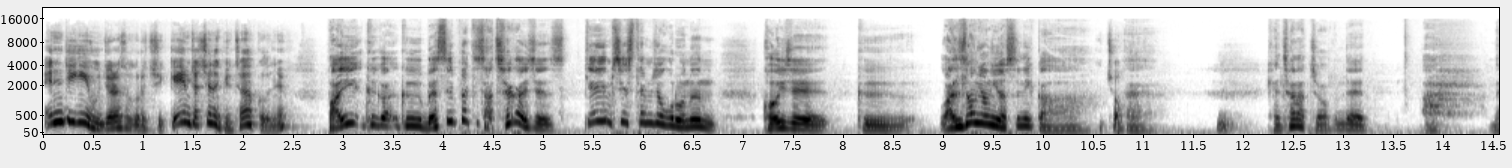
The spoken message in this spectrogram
엔딩이 문제라서 그렇지, 게임 자체는 괜찮았거든요. 바이 그니까 그 Mass Effect 자체가 이제 게임 시스템적으로는 거의 이제 그 완성형이었으니까 그쵸. 예. 괜찮았죠. 근데 아, 네.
